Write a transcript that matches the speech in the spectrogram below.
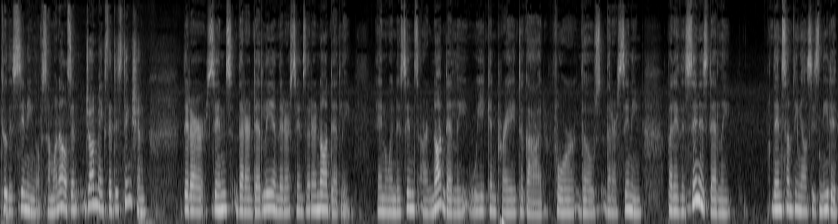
to the sinning of someone else. And John makes a distinction. There are sins that are deadly and there are sins that are not deadly. And when the sins are not deadly, we can pray to God for those that are sinning. But if the sin is deadly, then something else is needed.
